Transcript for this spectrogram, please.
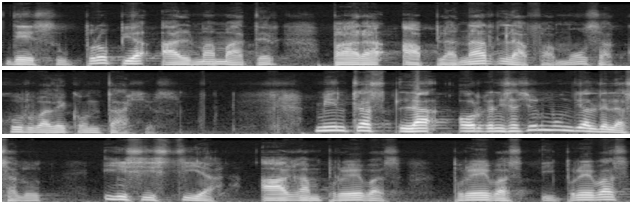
de su propia alma mater para aplanar la famosa curva de contagios. Mientras la Organización Mundial de la Salud insistía, hagan pruebas, pruebas y pruebas,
